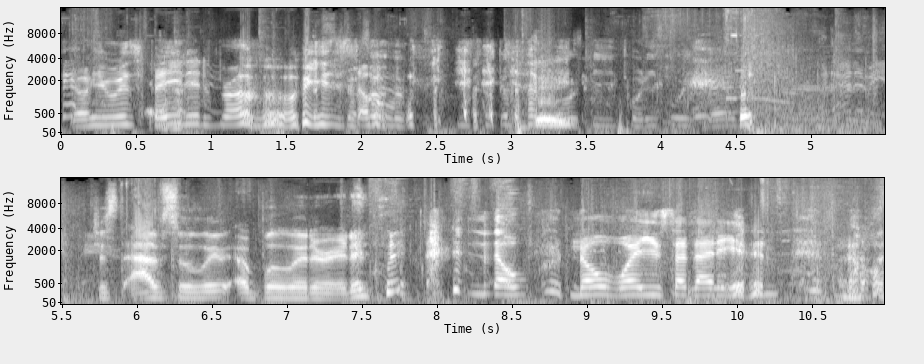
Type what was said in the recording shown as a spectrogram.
Yo, he was faded, bro. He's so. Just absolutely obliterated. no, no way you said that, Ian. No way.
